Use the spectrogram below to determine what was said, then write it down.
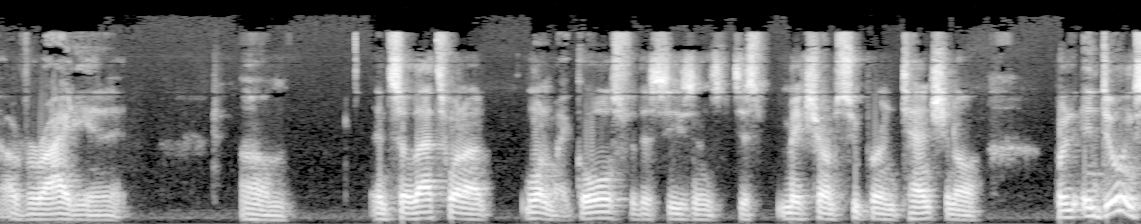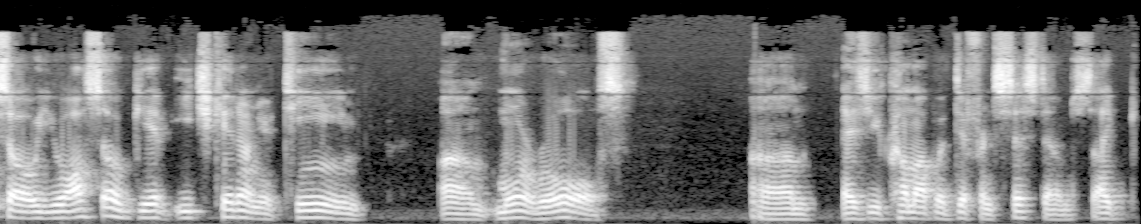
of variety in it. Um, and so that's what i'm one of my goals for this season is just make sure i'm super intentional. But in doing so you also give each kid on your team um, more roles um, as you come up with different systems. Like,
